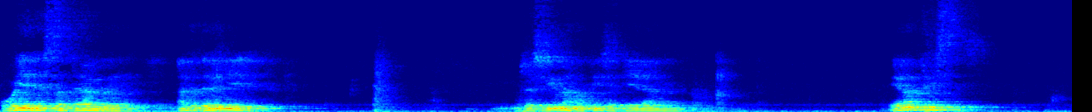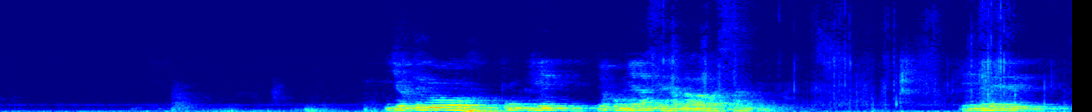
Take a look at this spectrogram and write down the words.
Hoy en esta tarde, antes de venir, recibí unas noticias que eran, eran tristes. Yo tengo un cliente, yo con él antes hablaba bastante. Él,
